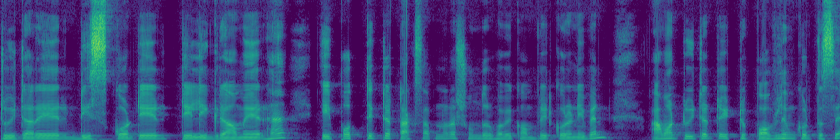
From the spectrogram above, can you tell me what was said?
টুইটারের ডিসকটের টেলিগ্রামের হ্যাঁ এই প্রত্যেকটা টাস্ক আপনারা সুন্দরভাবে কমপ্লিট করে নেবেন। আমার টুইটারটা একটু প্রবলেম করতেছে,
